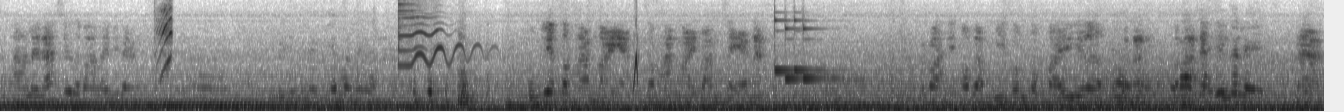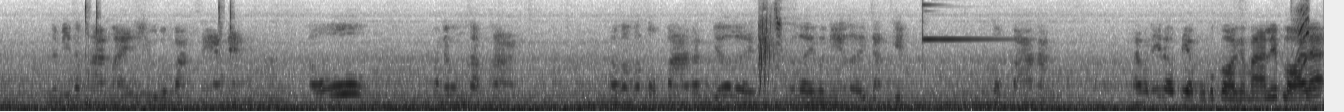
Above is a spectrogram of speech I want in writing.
สะพานอะไรนะชื่อสะพานอะไรพี่แบงค์ไม่ได้ไม่ได้เลี้ยงมันเลยอะ ผมเรียกสะพานใหม่อะสะพานใหม่บางแสนอะใช่ป่ะที่เขาแบบมีคนตกไปเยอะๆวันนั้นสะวันพานนั้นไหนเนี่ยที่ทะเลอ่าจะมีสะพานใหม่ที่อยู่ตรงบางแสนเนี่ยเขาตอนนี้ผมขับผ่านแล้วก็เขาตกปลากันเยอะเลย ก็เลยวันนี้เลยจัดทริปตกปลากันแล้ววันนี้เราเตรียมอุปกรณ์กันมาเรียบร้อยแล้ว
